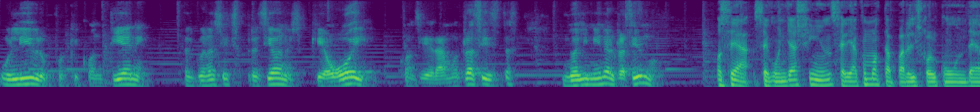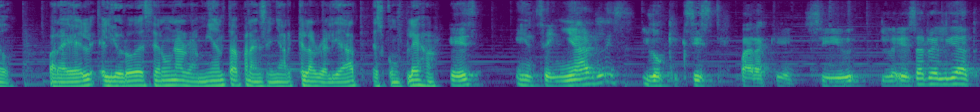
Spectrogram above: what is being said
un libro porque contiene algunas expresiones que hoy consideramos racistas, no elimina el racismo. O sea, según Yashin, sería como tapar el sol con un dedo. Para él, el libro debe ser una herramienta para enseñar que la realidad es compleja. Es enseñarles lo que existe para que si esa realidad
